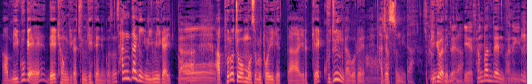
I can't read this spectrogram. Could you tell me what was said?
어, 미국에 내 경기가 중계되는 것은 상당히 의미가 있다. 오. 앞으로 좋은 모습을 보이겠다. 이렇게 굳은 각오를 아. 다졌습니다. 좀 비교가 상반된, 됩니다. 예, 상반된 반응이네요.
